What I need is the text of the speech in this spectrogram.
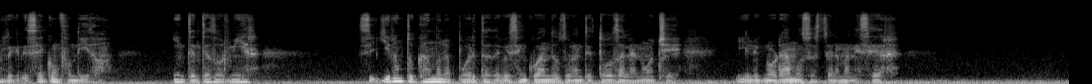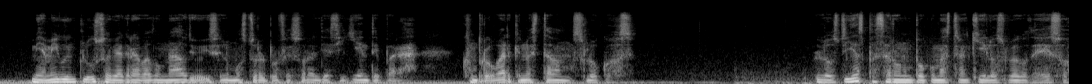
Regresé confundido. Intenté dormir. Siguieron tocando la puerta de vez en cuando durante toda la noche y lo ignoramos hasta el amanecer. Mi amigo incluso había grabado un audio y se lo mostró al profesor al día siguiente para comprobar que no estábamos locos. Los días pasaron un poco más tranquilos luego de eso.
